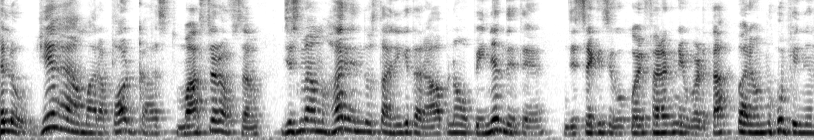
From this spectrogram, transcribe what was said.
हेलो ये है हमारा पॉडकास्ट मास्टर ऑफ़ सम जिसमें हम हर हिंदुस्तानी की तरह अपना ओपिनियन देते हैं। जिससे किसी को कोई फ़र्क नहीं पड़ता। पर हम opinion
